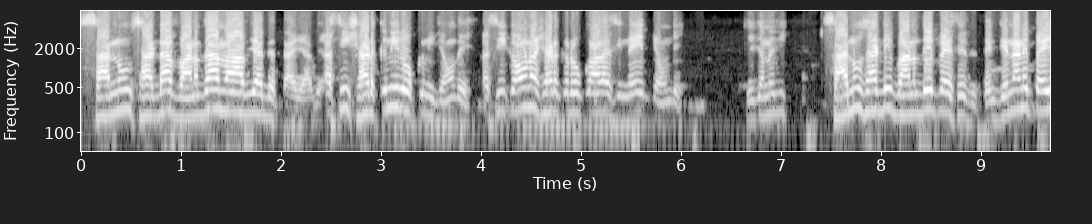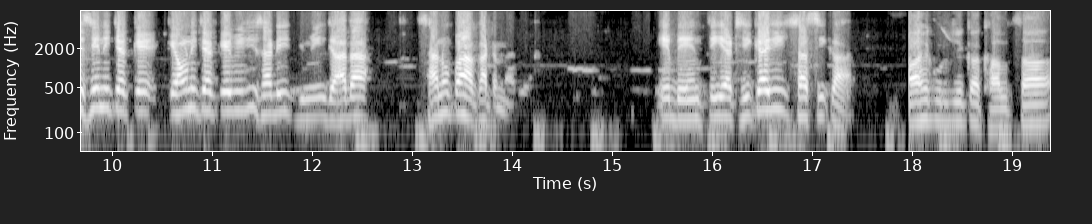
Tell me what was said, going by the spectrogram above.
ਸਾਨੂੰ ਸਾਡਾ ਬਣਦਾ ਮੁਆਵਜ਼ਾ ਦਿੱਤਾ ਜਾਵੇ। ਅਸੀਂ ਸੜਕ ਨਹੀਂ ਰੋਕਣੀ ਚਾਹੁੰਦੇ। ਅਸੀਂ ਆ ਸੜਕ ਰੋਕਣ ਵਾਲੇ ਅਸੀਂ ਨਹੀਂ ਚਾਹੁੰਦੇ। ਠੀਕ ਹੈ ਨਾ ਜੀ? ਸਾਨੂੰ ਸਾਡੀ ਬਣਦੇ ਪੈਸੇ ਦਿੱਤੇ ਜਿਨ੍ਹਾਂ ਨੇ ਪੈਸੇ ਨਹੀਂ ਚੱਕੇ ਕਿਉਂ ਨਹੀਂ ਚੱਕੇ ਵੀ ਜੀ? ਸਾਡੀ ਜ਼ਮੀਨ ਜ਼ਿਆਦਾ ਸਾਨੂੰ ਭਾਅ ਘੱਟ ਮਿਲ ਰਿਹਾ। ਇਹ ਬੇਨਤੀ ਹੈ ਠੀਕ ਹੈ ਜੀ? ਸਤਿ ਸ੍ਰੀ ਅਕਾਲ। ਵਾਹਿਗੁਰੂ ਜੀ ਕਾ ਖਾਲਸਾ,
